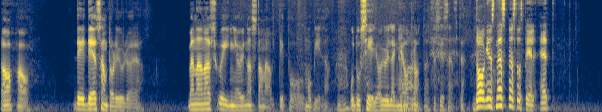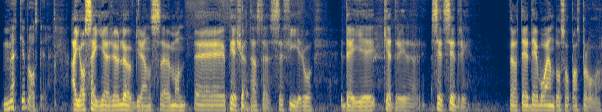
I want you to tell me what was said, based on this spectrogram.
Ja, ja. Det, det samtalet gjorde jag det. Men annars ringer jag ju nästan alltid på mobilen. Och då ser jag hur länge jag har Ja. pratat precis efter. Dagens näst bästa spel. Ett mycket bra spel. Ja, jag säger Lövgrens eh, Mon- eh, P21-häst där. Sefiro Dei Kedri. där. Cedri. För att det, det var ändå så pass bra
